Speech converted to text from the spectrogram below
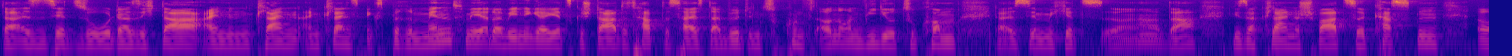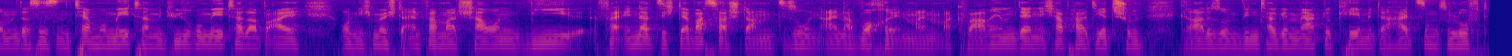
da ist es jetzt so, dass ich da einen kleinen, ein kleines Experiment mehr oder weniger jetzt gestartet habe. Das heißt, da wird in Zukunft auch noch ein Video zu kommen. Da ist nämlich jetzt äh, da dieser kleine schwarze Kasten. Ähm, das ist ein Thermometer mit Hydrometer dabei. Und ich möchte einfach mal schauen, wie verändert sich der Wasserstand so in einer Woche in meinem Aquarium. Denn ich habe halt jetzt schon gerade so im Winter gemerkt, okay, mit der Heizungsluft,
